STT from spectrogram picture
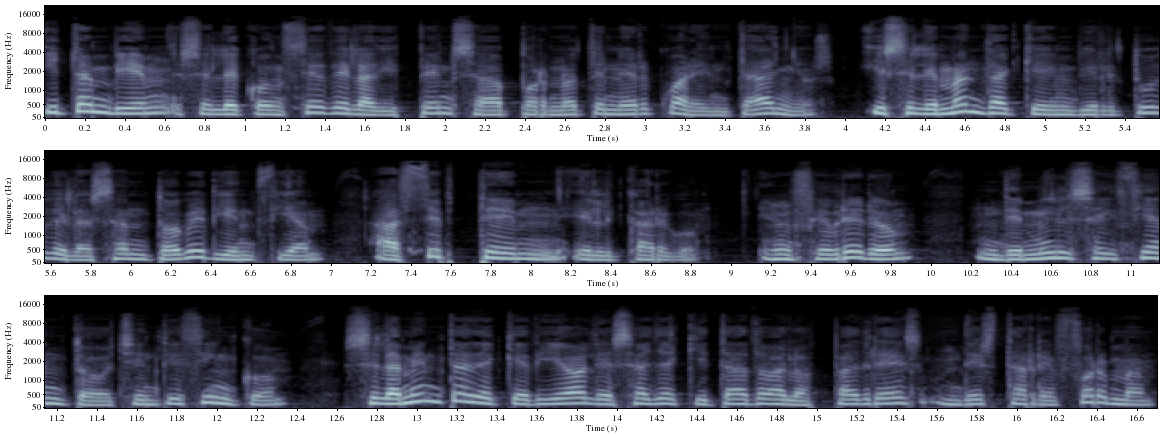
Y también se le concede la dispensa por no tener cuarenta años, y se le manda que en virtud de la santa obediencia acepte el cargo. En febrero de 1685 se lamenta de que Dios les haya quitado a los padres de esta reforma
